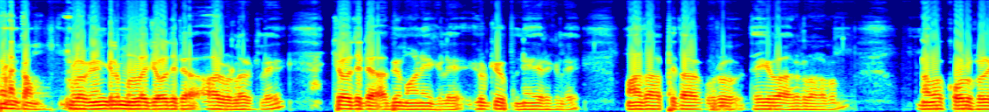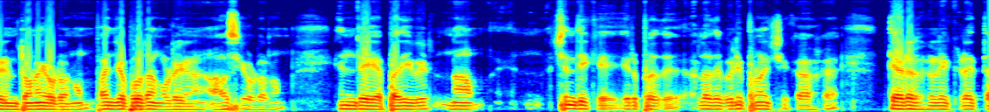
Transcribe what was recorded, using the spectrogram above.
வணக்கம். உலகெங்கிலும் உள்ள ஜோதிட ஆர்வலர்களே ஜோதிட அபிமானிகளே யூடியூப் நேயர்களே மாதா பிதா குரு தெய்வ அருளாலும் நவக்கோள்களின் துணையுடனும் பஞ்சபூதங்களின் ஆசையுடனும் இன்றைய பதிவில் நாம் சிந்திக்க இருப்பது அல்லது விழிப்புணர்ச்சிக்காக தேடல்களில் கிடைத்த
